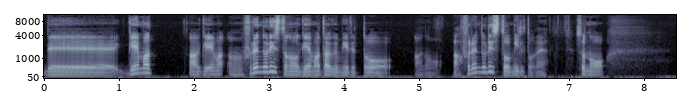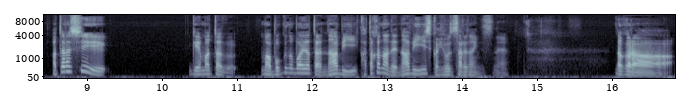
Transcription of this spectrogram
で、ゲーマ、あ、ゲーマ、うん、フレンドリストのゲーマータグ見ると、あの、あ、フレンドリストを見るとね、その、新しいゲーマータグ、まあ僕の場合だったらナビ、カタカナでナビしか表示されないんですね。だから、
